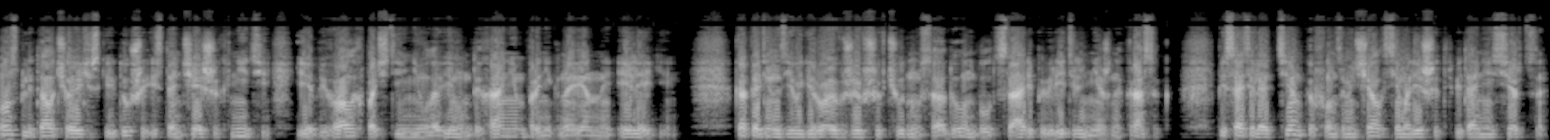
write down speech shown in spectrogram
он сплетал человеческие души из тончайших нитей и обвивал их почти неуловимым дыханием проникновенной элегии. Как один из его героев, живший в чудном саду, он был царь и повелитель нежных красок. Писатель оттенков, он замечал все малейшие трепетания сердца,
